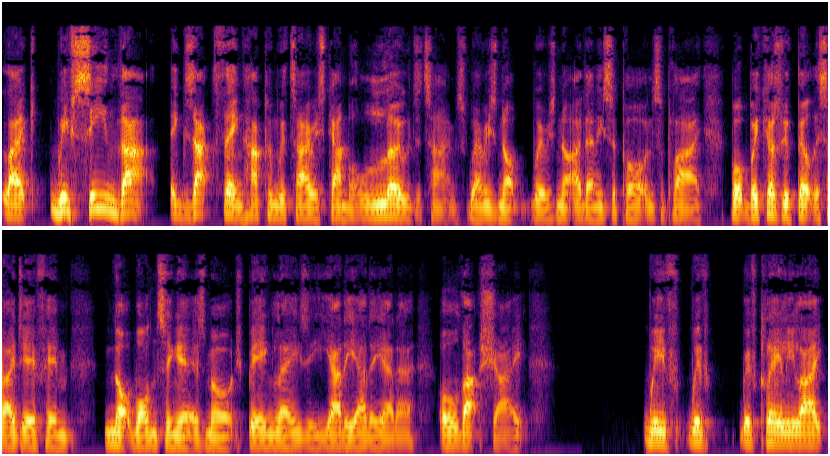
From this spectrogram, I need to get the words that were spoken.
Like we've seen that exact thing happen with Tyrese Campbell loads of times where he's not where he's not had any support and supply. But because we've built this idea of him not wanting it as much, being lazy, yada yada yada, all that shite, we've we've we've clearly like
